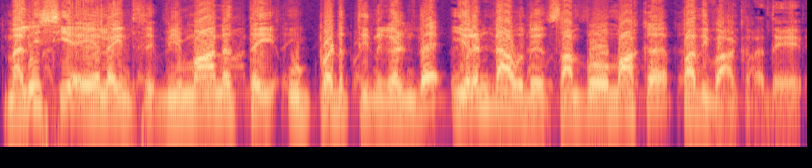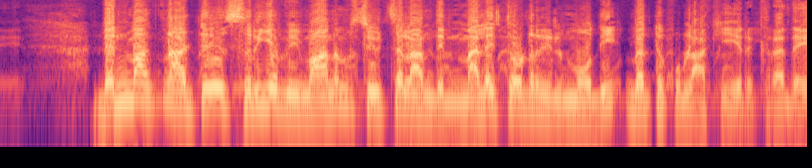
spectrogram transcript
மலேசிய ஏர்லைன்ஸ் விமானத்தை உட்படுத்தி நிகழ்ந்த இரண்டாவது சம்பவமாக பதிவாகிறது. டென்மார்க் நாட்டு சிறிய விமானம் சுவிட்சர்லாந்தின் மலைத்தொடரில் மோதி விபத்துக்குள்ளாகி இருக்கிறது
